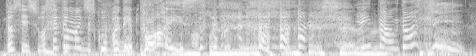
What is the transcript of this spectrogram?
Então, assim, se você tem uma desculpa depois. Uma coisa meio, meio séria. né? Então, então assim.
